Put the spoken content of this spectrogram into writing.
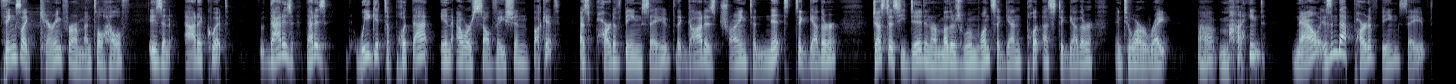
things like caring for our mental health is an adequate that is that is we get to put that in our salvation bucket as part of being saved that God is trying to knit together just as he did in our mother's womb once again put us together into our right uh, mind. Now isn't that part of being saved?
